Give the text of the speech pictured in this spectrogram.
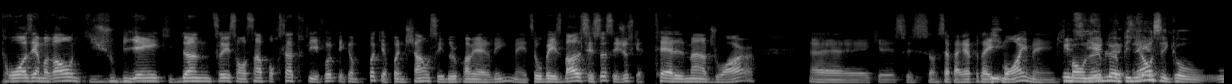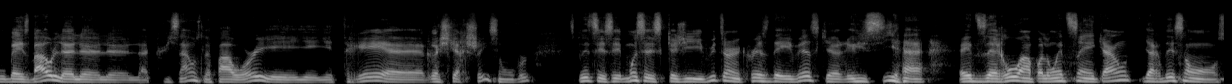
troisième ronde qui joue bien, qui donne son 100% toutes les fois, puis comme pourquoi qu'il n'y a pas une chance ces deux premières lignes? Mais au baseball, c'est ça, c'est juste qu'il y a tellement de joueurs. Euh, que ça, paraît peut-être moins, mais. mon humble opinion, c'est qu'au baseball, la puissance, le power, il est, très euh, recherché, si on veut. moi, c'est ce que j'ai vu, un Chris Davis qui a réussi à être zéro en pas loin de 50, garder son,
